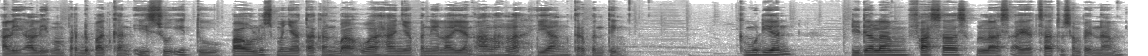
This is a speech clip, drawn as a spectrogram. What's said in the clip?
Alih-alih memperdebatkan isu itu, Paulus menyatakan bahwa hanya penilaian Allah lah yang terpenting. Kemudian, di dalam pasal 11 ayat 1 sampai 6,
